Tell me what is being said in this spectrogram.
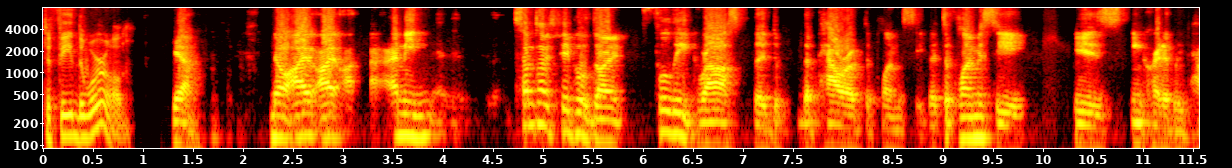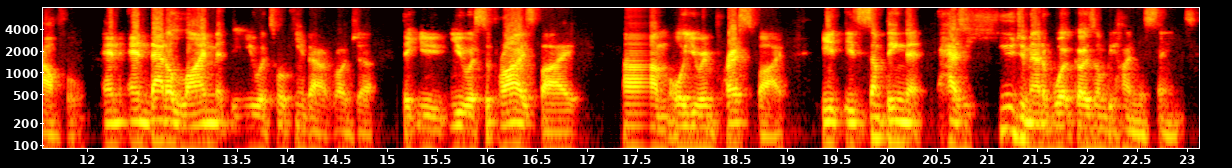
to feed the world. Yeah. No i i i mean sometimes people don't fully grasp the the power of diplomacy but diplomacy is incredibly powerful. And and that alignment that you were talking about roger that you you were surprised by um, or you're impressed by it is something that has a huge amount of work goes on behind the scenes.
